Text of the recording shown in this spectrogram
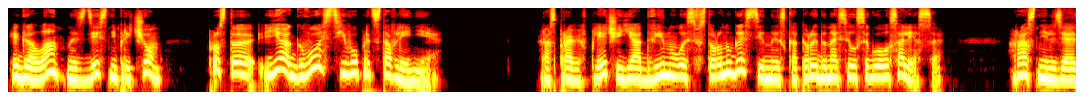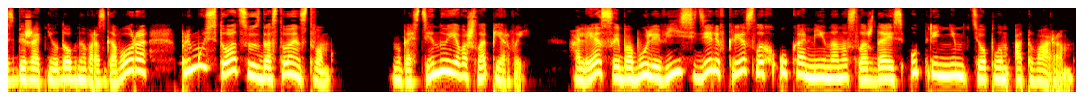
И галантность здесь ни при чем. Просто я гвоздь его представления. Расправив плечи, я двинулась в сторону гостиной, из которой доносился голос Олесы. Раз нельзя избежать неудобного разговора, приму ситуацию с достоинством. В гостиную я вошла первой. Олеса и бабуля Ви сидели в креслах у камина, наслаждаясь утренним теплым отваром.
